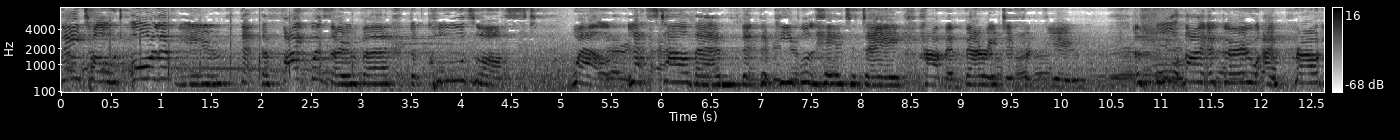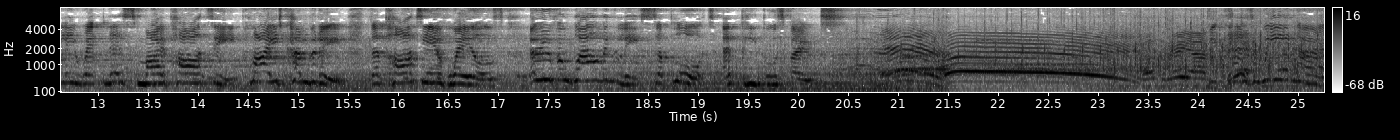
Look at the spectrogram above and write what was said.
They told all of you that the fight was over, the cause lost. Well, let's tell them that the people here today have a very different view. A fortnight ago, I proudly witnessed my party, Plaid Cymru, the Party of Wales, overwhelmingly support a people's vote. Because we know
